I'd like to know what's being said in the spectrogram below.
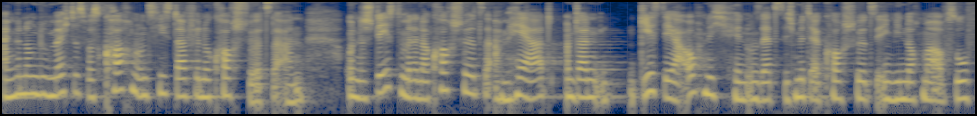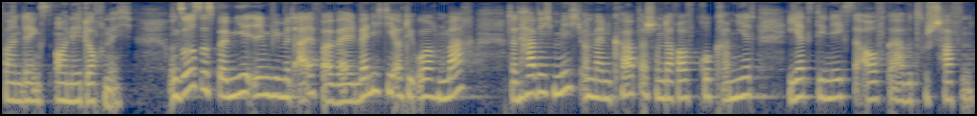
angenommen, du möchtest was kochen und ziehst dafür eine Kochschürze an. Und dann stehst du mit deiner Kochschürze am Herd und dann gehst du ja auch nicht hin und setzt dich mit der Kochschürze irgendwie nochmal aufs Sofa und denkst, oh nee, doch nicht. Und so ist es bei mir irgendwie mit Alpha-Wellen. Wenn ich die auf die Ohren mache, dann habe ich mich und meinen Körper schon darauf programmiert, jetzt die nächste Aufgabe zu schaffen.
